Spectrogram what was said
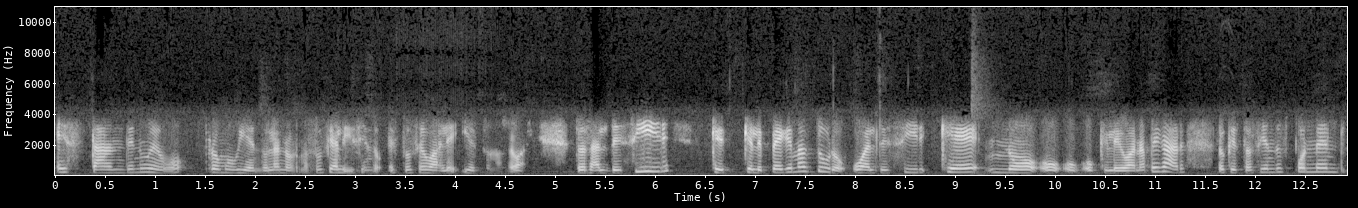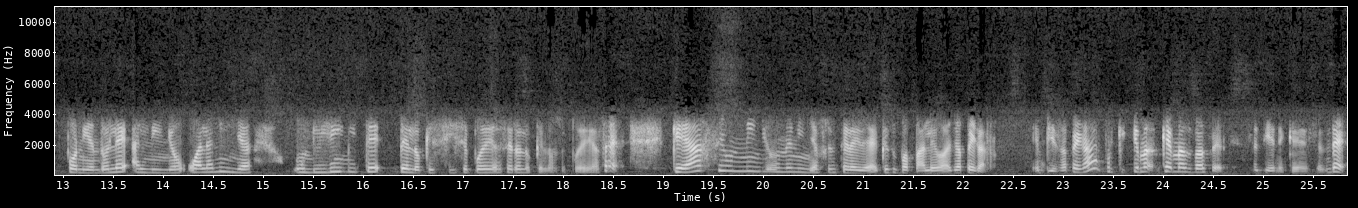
Están de nuevo promoviendo la norma social y diciendo esto se vale y esto no se vale. Entonces al decir que, que le pegue más duro o al decir que no o, o, que le van a pegar, lo que está haciendo es poner, poniéndole al niño o a la niña un límite de lo que sí se puede hacer o lo que no se puede hacer. ¿Qué hace un niño o una niña frente a la idea de que su papá le vaya a pegar? Empieza a pegar, porque ¿qué más, qué más va a hacer? Se tiene que defender.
